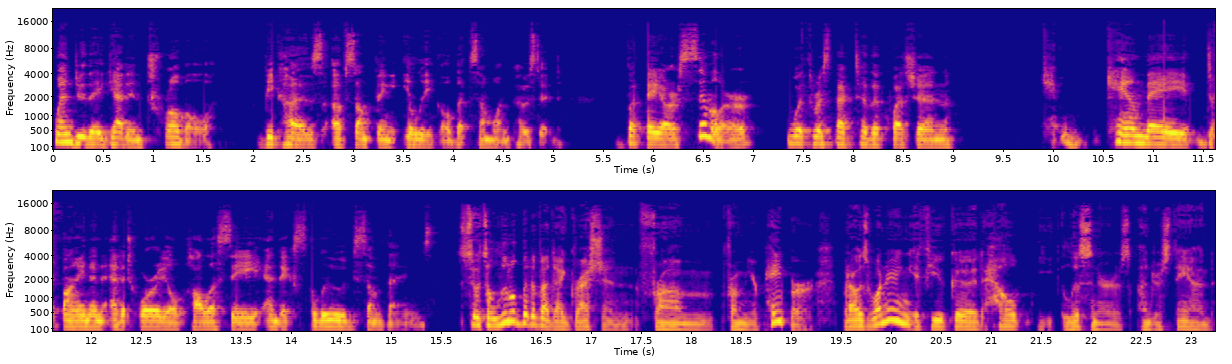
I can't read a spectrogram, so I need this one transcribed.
when do they get in trouble because of something illegal that someone posted? But they are similar with respect to the question can, they define an editorial policy and exclude some things? So it's a little bit of a digression from from your paper but i was wondering if you could help listeners understand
